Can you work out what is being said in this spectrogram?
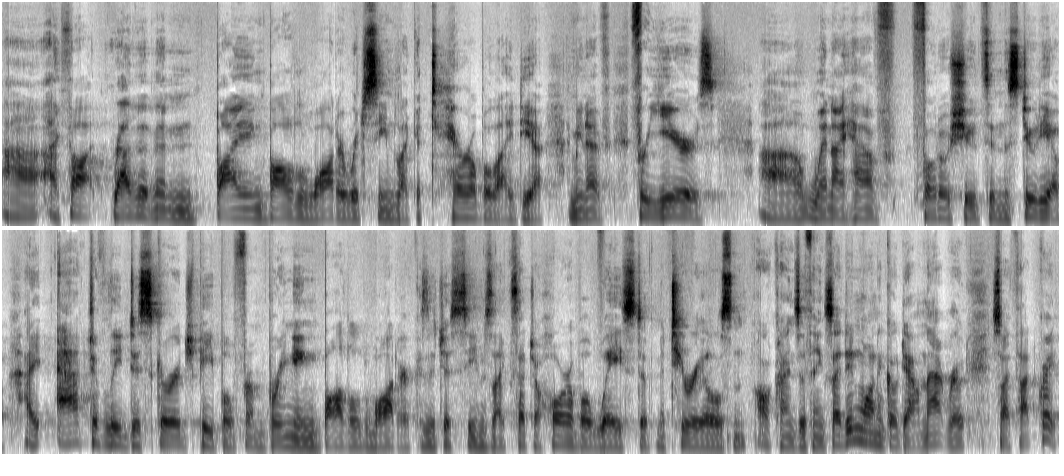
uh, I thought rather than buying bottled water, which seemed like a terrible idea, I mean, I've for years, uh, when I have photo shoots in the studio, I actively discourage people from bringing bottled water because it just seems like such a horrible waste of materials and all kinds of things. So I didn't want to go down that route. So I thought, great,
